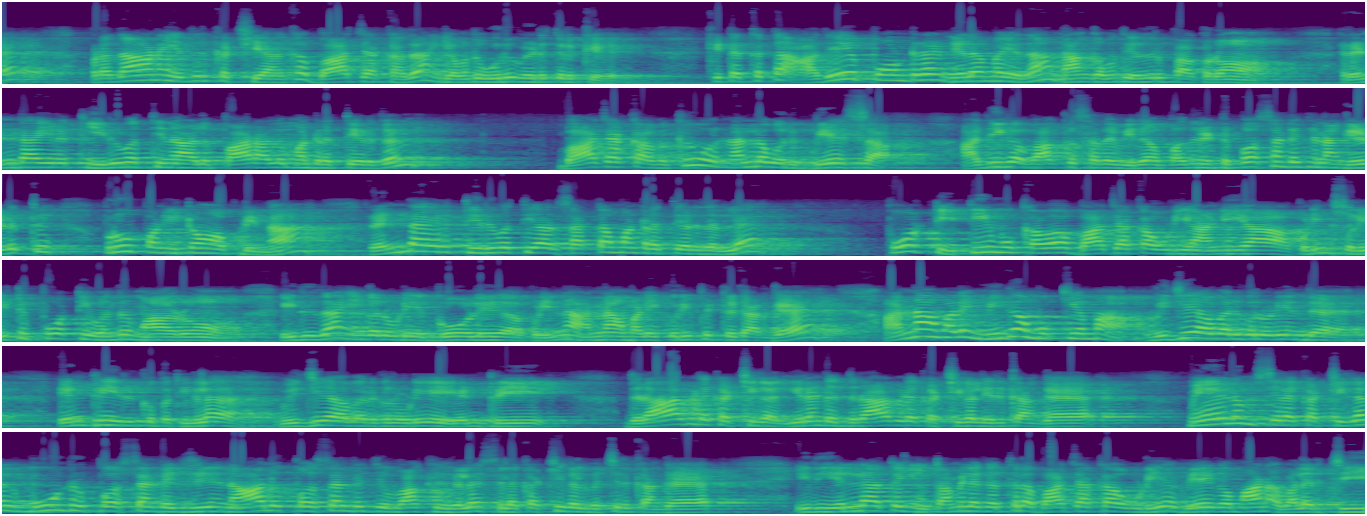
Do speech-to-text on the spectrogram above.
பிரதான எதிர்க்கட்சியாக பாஜக தான் இங்கே வந்து உருவெடுத்திருக்கு. கிட்டத்தட்ட அதே போன்ற நிலைமையை தான் நாங்கள் வந்து எதிர்பார்க்குறோம். ரெண்டாயிரத்தி இருபத்தி நாலு பாராளுமன்ற தேர்தல் பாஜகவுக்கு ஒரு நல்ல ஒரு பேஸாக அதிக வாக்கு சதவீதம் பதினெட்டு பர்சன்டேஜ் நாங்கள் எடுத்து ப்ரூவ் பண்ணிட்டோம் அப்படின்னா ரெண்டாயிரத்தி இருபத்தி ஆறு சட்டமன்ற தேர்தலில் போட்டி திமுகவா பாஜகவுடைய அணியா அப்படின்னு சொல்லிட்டு போட்டி வந்து மாறும். இதுதான் எங்களுடைய கோலு அப்படின்னு அண்ணாமலை குறிப்பிட்டிருக்காங்க. அண்ணாமலை மிக முக்கியமாக விஜய் அவர்களுடைய இந்த என்ட்ரி இருக்குது பார்த்தீங்களா விஜய் அவர்களுடைய என்ட்ரி திராவிட கட்சிகள் இரண்டு திராவிட கட்சிகள் இருக்காங்க. மேலும் சில கட்சிகள் மூன்று பர்சன்டேஜ் நாலு பர்சன்டேஜ் வாக்குகளை சில கட்சிகள் வச்சிருக்காங்க. இது எல்லாத்தையும் தமிழகத்தில் பாஜகவுடைய வேகமான வளர்ச்சி.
